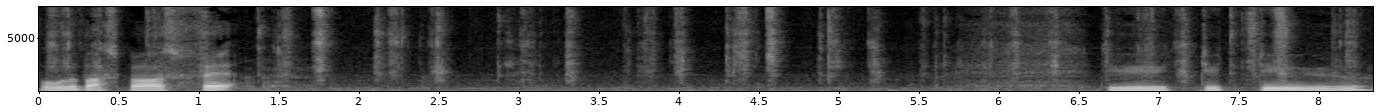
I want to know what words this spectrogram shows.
all the bus bars fit. Do do do.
